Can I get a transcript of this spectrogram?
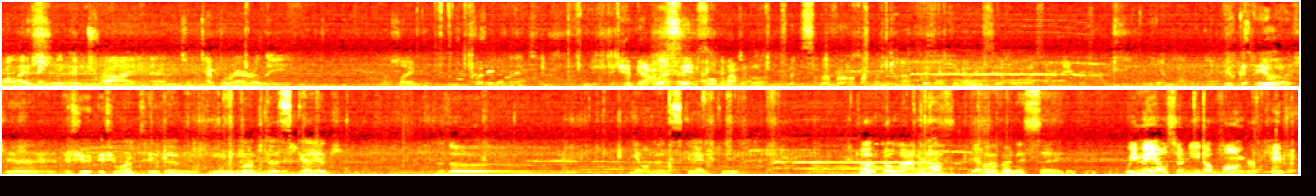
Well, I think we could try and temporarily, like, put it up there. يحب يعمل السيل فوق نعمل مد الصدفه ونطلع you, you, uh, if you if you want you can mount the scale, the, the scale to Oh, the ladder? have Yeah. have an essay. We may also need a longer cable.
